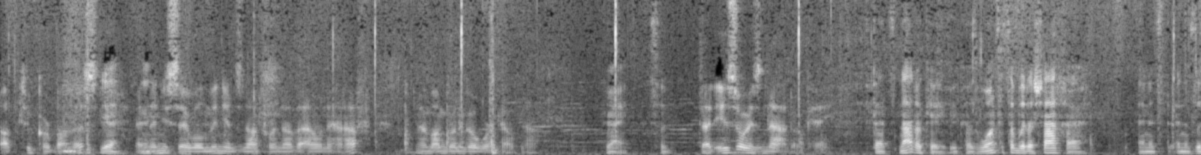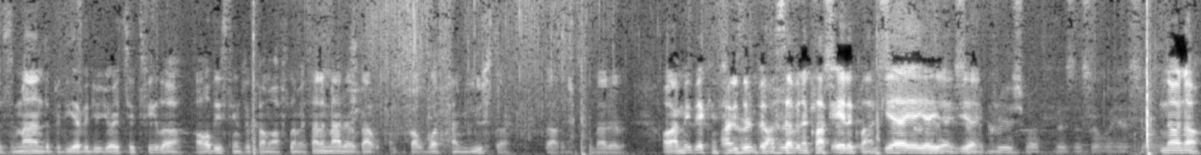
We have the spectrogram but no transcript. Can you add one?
up to Korbanos, Yeah, and yeah. then you say, well, minyan's not for another hour and a half. Um, I'm, I'm going to go work out now. right. So That is or is not okay. that's not okay because once it's a bit of shachar, and it's and it's the zman the b'diavad your yotzei tefillah, all these things become off limits. It's not a matter about about what time you start davening. It's about it. Oh, maybe I confused it heard- because I it's seven o'clock, eight o'clock. Yeah, yeah, yeah, yeah, yeah. business over here. So No, no,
